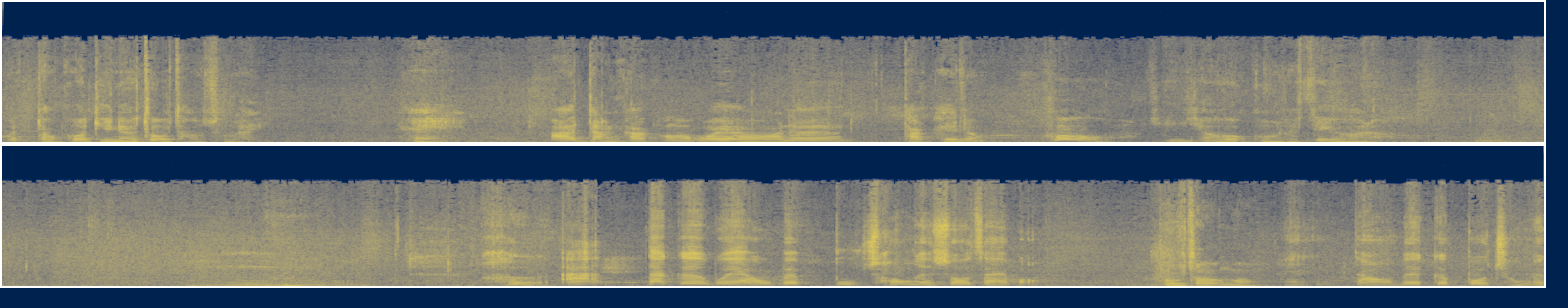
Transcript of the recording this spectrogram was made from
我大鼓阵要做头出来，嘿，啊，人家看尾后安尼，大家拢好，真正好看就对了。嗯，好啊，大哥尾后有要补充的所在无？补充哦。嘿，但有要搁补充要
